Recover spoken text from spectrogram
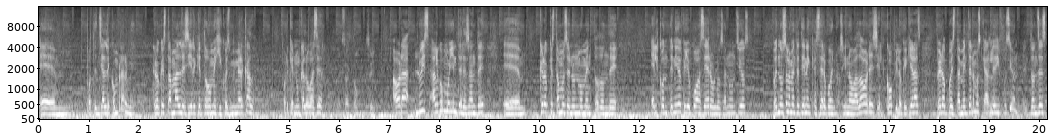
em, potencial de comprarme. Creo que está mal decir que todo México es mi mercado, porque nunca lo va a hacer. Exacto, sí. Ahora, Luis, algo muy interesante, em, creo que estamos en un momento donde el contenido que yo puedo hacer o los anuncios pues no solamente tienen que ser buenos, innovadores, el copy, lo que quieras, pero pues también tenemos que darle difusión. Entonces,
